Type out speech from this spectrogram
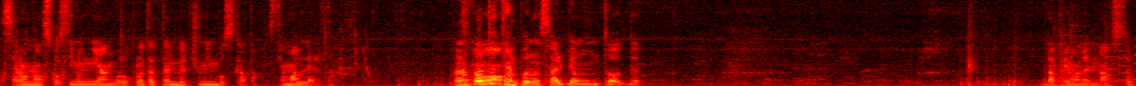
Saranno nascosti in ogni angolo, pronti a tenderci un'imboscata. Stiamo allerta. Ma da No. quanto tempo non salviamo un Todd? Da prima del nastro.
